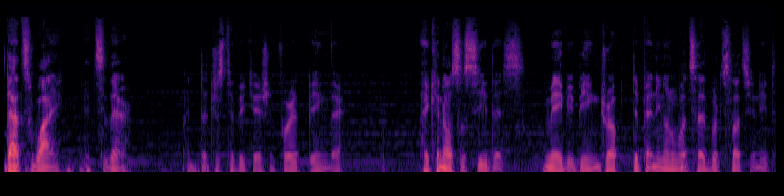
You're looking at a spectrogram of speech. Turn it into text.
that's why it's there. The justification for it being there. I can also see this maybe being dropped depending on what sideboard slots you need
